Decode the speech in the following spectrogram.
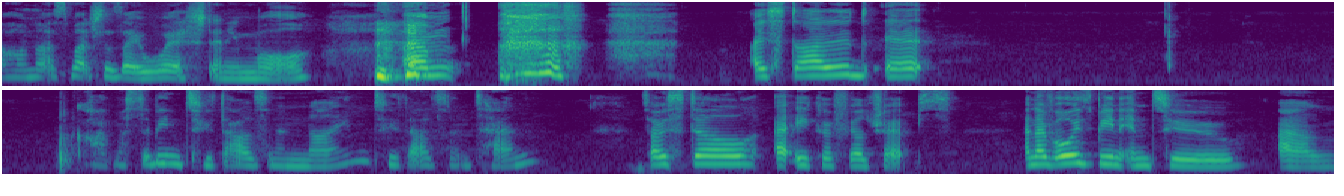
Oh, not as much as I wished anymore. um, I started it God, must have been 2009, 2010. So I was still at Eco Field Trips. And I've always been into, um,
